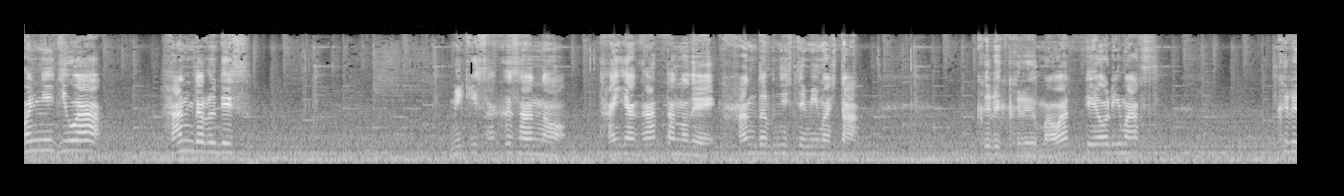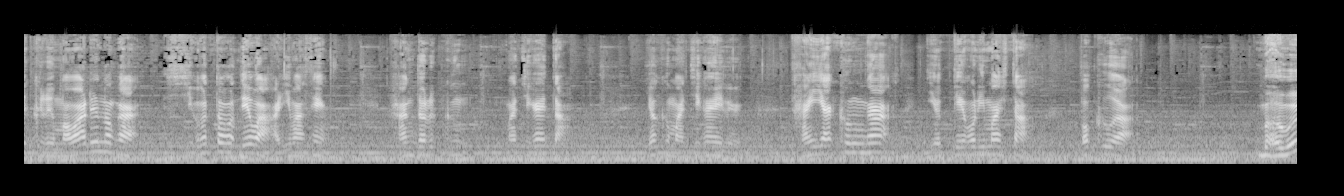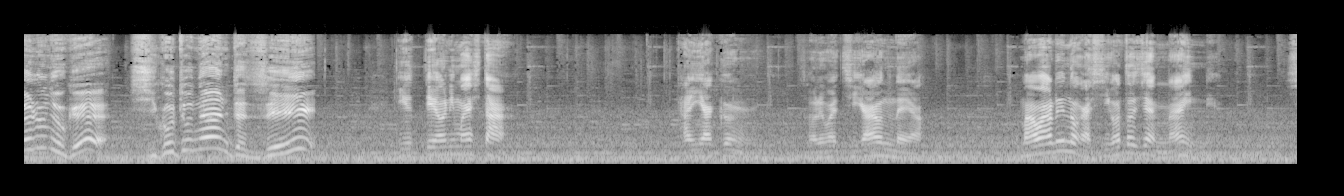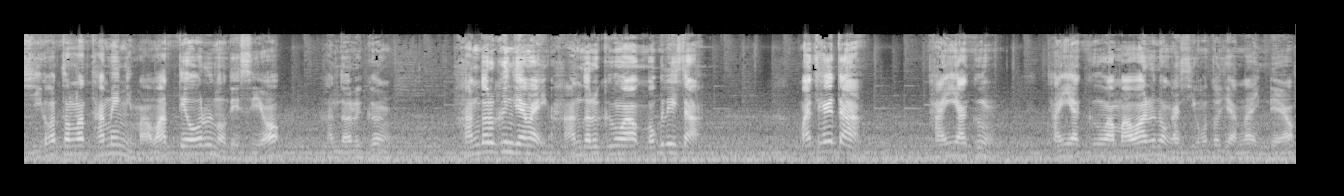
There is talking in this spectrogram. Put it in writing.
こんにちは。ハンドルです。ミキサクさんのタイヤがあったのでハンドルにしてみました。くるくる回っております。くるくる回るのが仕事ではありません。ハンドルくん間違えた。よく間違える。タイヤくんが言っておりました。僕は回るのが仕事なんだぜ。言っておりました。タイヤくんそれは違うんだよ。回るのが仕事じゃないんだよ。仕事のために回っておるのですよ。ハンドルくんハンドルくんじゃない。ハンドルくんは僕でした。間違えた。タイヤくんタイヤくんは回るのが仕事じゃないんだよ。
